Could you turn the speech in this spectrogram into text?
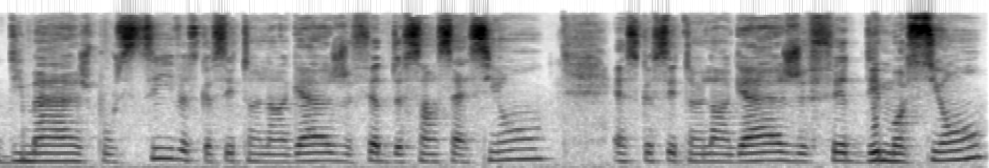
d'images positives? Est-ce que c'est un langage fait de sensations? Est-ce que c'est un langage fait d'émotions?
